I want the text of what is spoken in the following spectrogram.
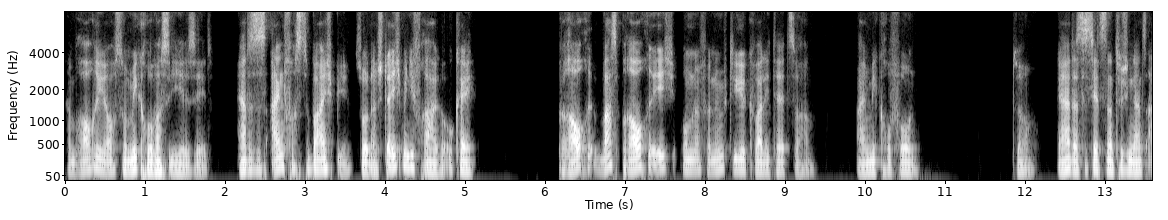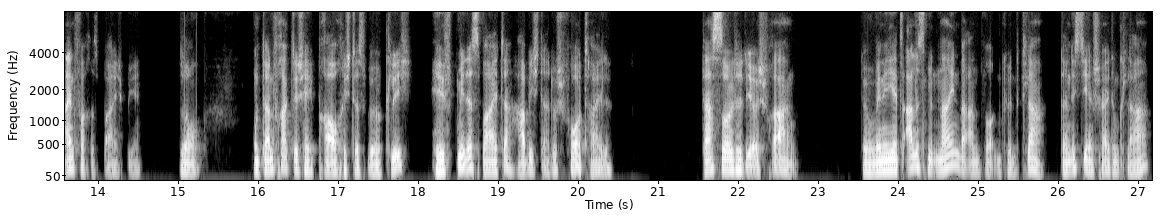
dann brauche ich auch so ein Mikro, was ihr hier seht. Ja, das ist das einfachste Beispiel. So, dann stelle ich mir die Frage, okay, brauche, was brauche ich, um eine vernünftige Qualität zu haben? Ein Mikrofon. So, ja, das ist jetzt natürlich ein ganz einfaches Beispiel. So, und dann fragt ihr euch, hey, brauche ich das wirklich? Hilft mir das weiter? Habe ich dadurch Vorteile? Das solltet ihr euch fragen. Und wenn ihr jetzt alles mit Nein beantworten könnt, klar, dann ist die Entscheidung klar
